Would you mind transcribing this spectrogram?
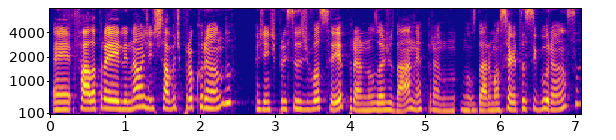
é, fala pra ele: Não, a gente estava te procurando, a gente precisa de você pra nos ajudar, né? Pra n- nos dar uma certa segurança.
